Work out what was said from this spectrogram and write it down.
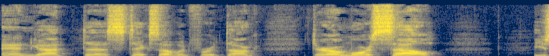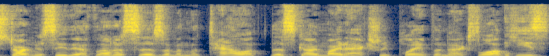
and got uh, sticks open for a dunk. Darryl Morsell, you're starting to see the athleticism and the talent. This guy might actually play at the next level. He's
